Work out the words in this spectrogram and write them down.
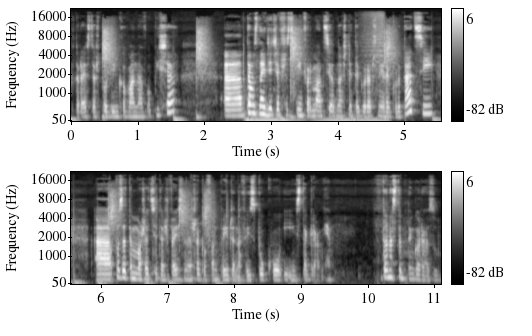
która jest też podlinkowana w opisie. E, Tam znajdziecie wszystkie informacje odnośnie tegorocznej rekrutacji. A poza tym możecie też wejść na naszego fanpage'a na Facebooku i Instagramie. Do następnego razu.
